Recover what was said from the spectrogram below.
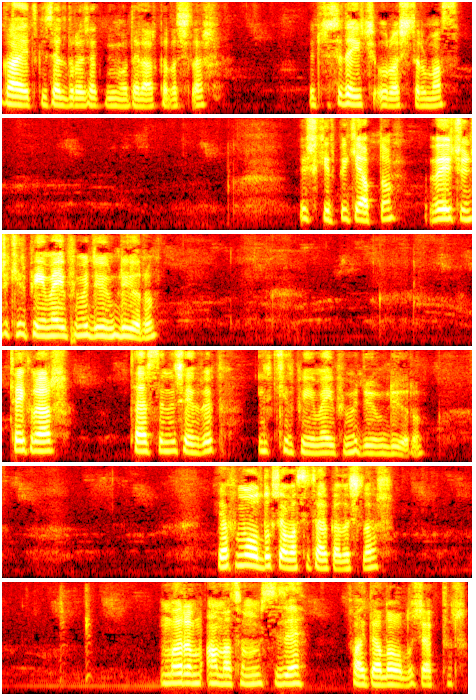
gayet güzel duracak bir model arkadaşlar. Ütüsü de hiç uğraştırmaz. 3 kirpik yaptım ve üçüncü kirpiğime ipimi düğümlüyorum. Tekrar tersini çevirip ilk kirpiğime ipimi düğümlüyorum. Yapımı oldukça basit arkadaşlar. Umarım anlatımım size faydalı olacaktır.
